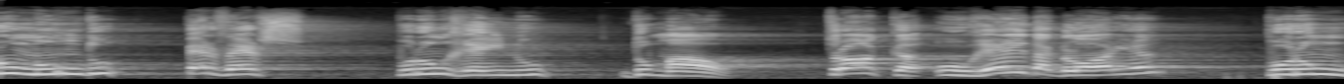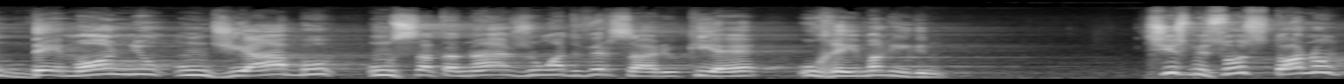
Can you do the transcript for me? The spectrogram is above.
um mundo perverso, por um reino do mal. Troca o rei da glória por um demônio, um diabo, um satanás, um adversário, que é o rei maligno. Se as pessoas se tornam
